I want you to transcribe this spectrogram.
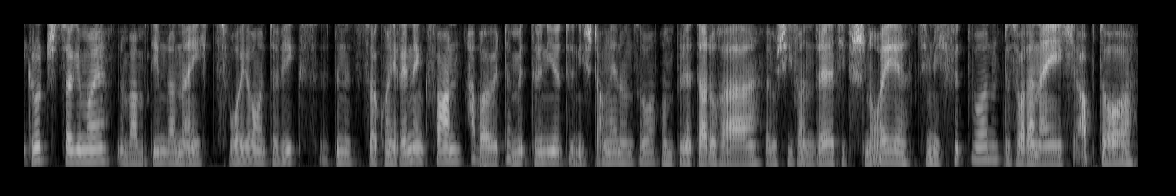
gerutscht, sage ich mal. Und war mit dem dann eigentlich zwei Jahre unterwegs. Ich bin jetzt zwar keine Rennen gefahren, aber habe da mittrainiert in die Stangen und so und bin halt dadurch auch beim Skifahren relativ schnell ziemlich fit worden. Das war dann eigentlich ab da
